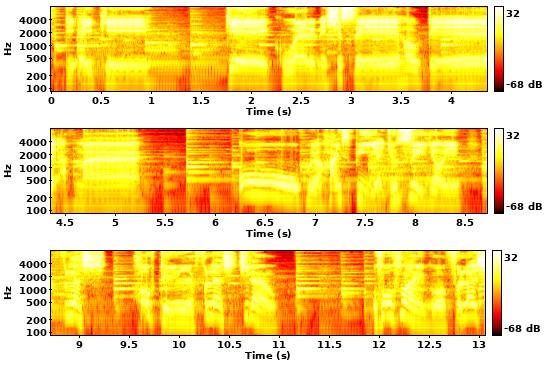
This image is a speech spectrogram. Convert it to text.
58k ကဲကိုယ်နဲ့နေ80ဟုတ်တယ်အမှန်အိုးဟိုရ high speed ရကျွတ်စင်ရောက်ရေး flash ဟုတ်တယ်ရ flash ကြည့်လိုက်အောင် Oh my god flash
